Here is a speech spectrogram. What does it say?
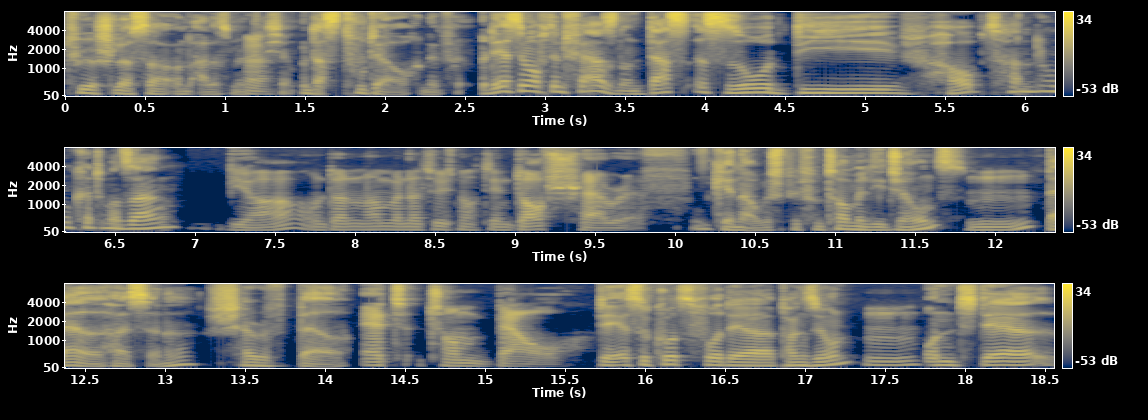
Türschlösser und alles Mögliche. Und das tut er auch in dem Film. Und der ist ihm auf den Fersen. Und das ist so die Haupthandlung, könnte man sagen. Ja, und dann haben wir natürlich noch den Dorfsheriff. Genau, gespielt von Tommy Lee Jones. Mhm. Bell heißt er, ne? Sheriff Bell. Ed Tom Bell. Der ist so kurz vor der Pension Mhm. und der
